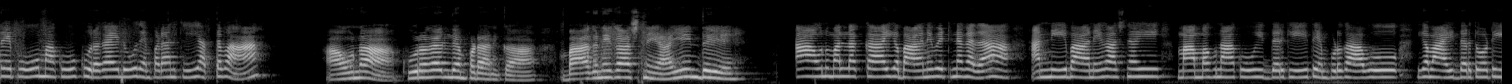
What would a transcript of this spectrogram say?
రేపు మాకు కూరగాయలు తెంపడానికి వత్తవా అవునా? కూరగాయలు తెంపడానికా? బాగానే కాసినాయా ఏందే? అవును మల్లక్క ఇక బాగానే పెట్టినా కదా. అన్నీ బాగానే కాసినాయి. మా అమ్మకు నాకు ఇద్దరికి తెంపుడు కావు. ఇక మా ఇద్దరితోటి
